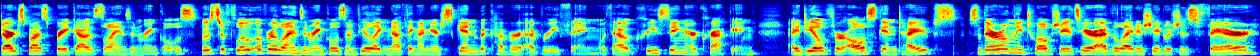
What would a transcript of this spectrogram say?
dark spots, breakouts, lines, and wrinkles. It's supposed to float over lines and wrinkles and feel like nothing on your skin but cover everything without creasing or cracking. Ideal for all skin types. So there are only 12 shades here. I have the lightest shade which is fair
